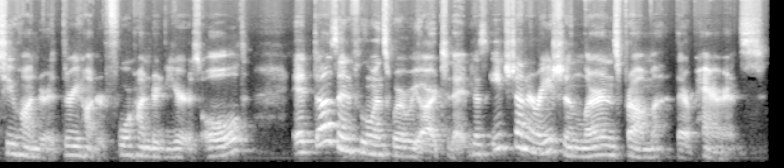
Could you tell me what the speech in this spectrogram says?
200, 300, 400 years old, it does influence where we are today because each generation learns from their parents,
